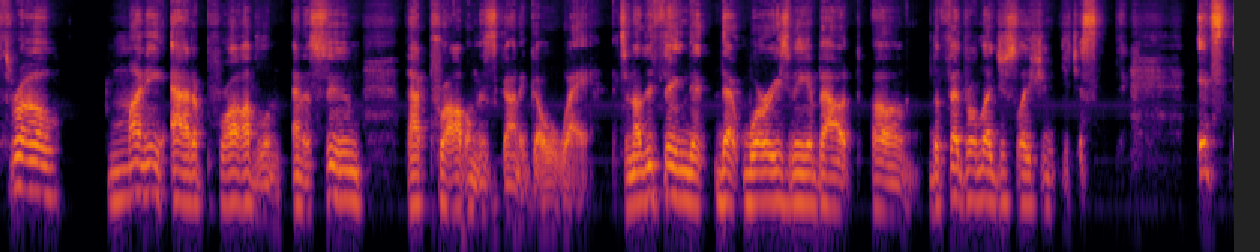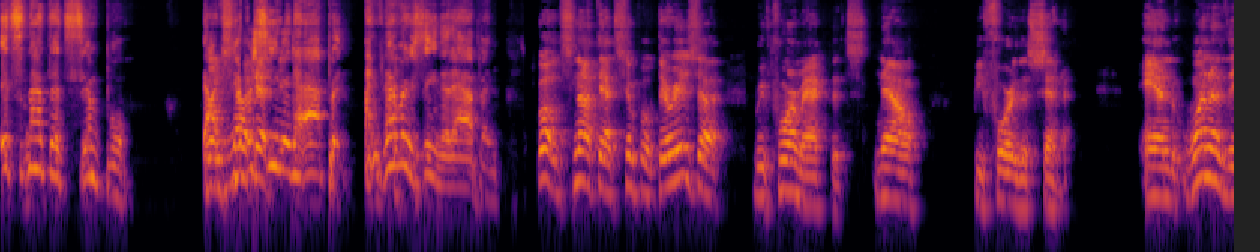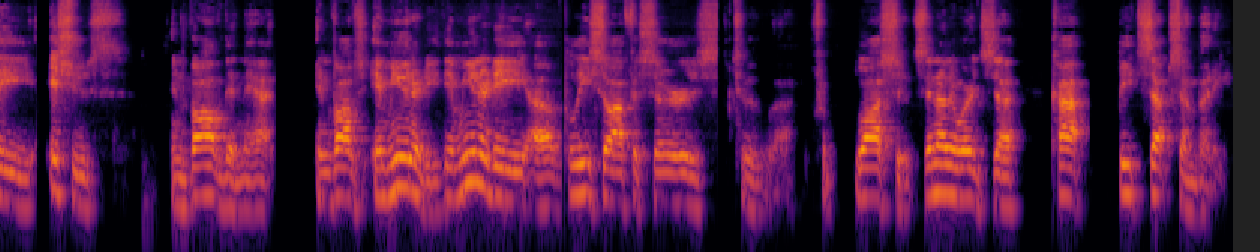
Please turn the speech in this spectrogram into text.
throw money at a problem and assume that problem is going to go away. It's another thing that that worries me about um, the federal legislation. You just it's it's not that simple. Well, I've never seen it happen. I've never seen it happen. Well, it's not that simple. There is a reform act that's now before the Senate. And one of the issues involved in that involves immunity, the immunity of police officers to uh, from lawsuits. In other words, a cop beats up somebody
